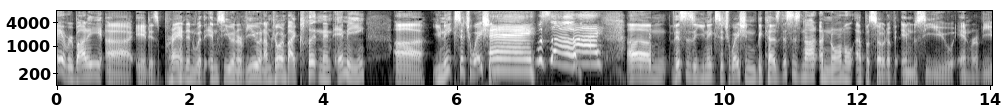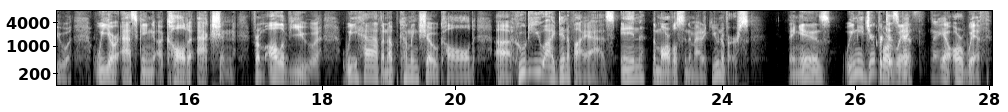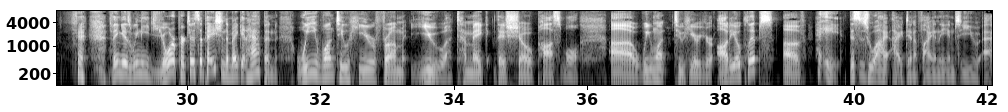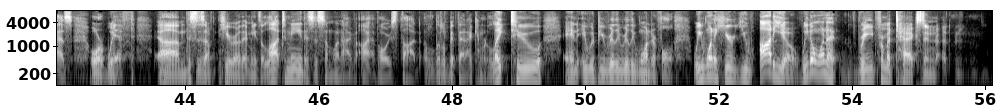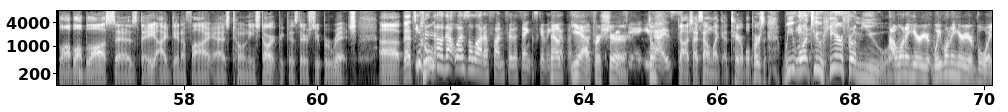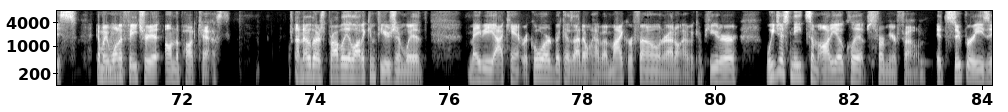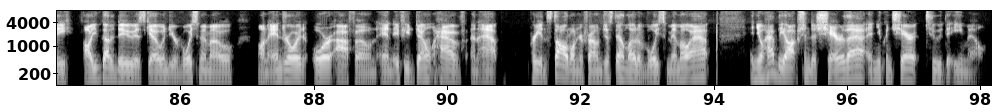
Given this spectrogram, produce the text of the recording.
Hey, everybody. Uh, it is Brandon with MCU In Review, and I'm joined by Clinton and Emmy. Uh, unique situation. Hey. What's up? Hi. Um, this is a unique situation because this is not a normal episode of MCU in review. We are asking a call to action from all of you. We have an upcoming show called uh, Who Do You Identify As in the Marvel Cinematic Universe? Thing is, we need your participation. Yeah, or with. Thing is, we need your participation to make it happen. We want to hear from you to make this show possible. Uh, we want to hear your audio clips of, hey, this is who I identify in the MCU as or with. Um, this is a hero that means a lot to me. This is someone I've, I've always thought a little bit that I can relate to, and it would be really, really wonderful. We want to hear you audio. We don't want to read from a text and blah blah blah says they identify as Tony Stark because they're super rich. Uh, that's Even cool. though that was a lot of fun for the Thanksgiving Now, episode. yeah, for sure. You Don't- guys. Gosh, I sound like a terrible person. We want to hear from you. I want to hear your we want to hear your voice and we want to feature it on the podcast. I know there's probably a lot of confusion with maybe I can't record because I don't have a microphone or I don't have a computer. We just need some audio clips from your phone. It's super easy. All you've got to do is go into your voice memo on Android or iPhone and if you don't have an app pre-installed on your phone, just download a voice memo app and you'll have the option to share that and you can share it to the email.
